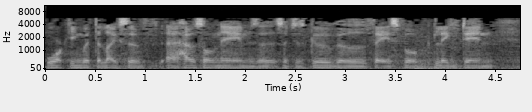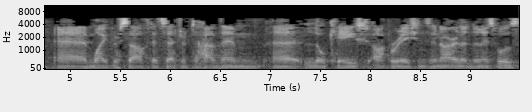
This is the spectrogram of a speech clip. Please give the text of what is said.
working with the likes of uh, household names uh, such as Google, Facebook, LinkedIn, uh, Microsoft, etc., to have them uh, locate operations in Ireland. And I suppose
